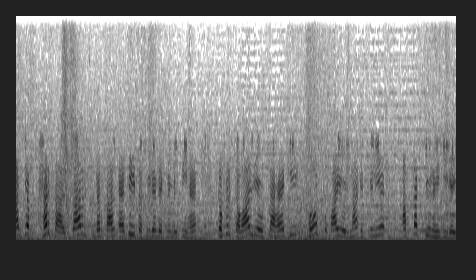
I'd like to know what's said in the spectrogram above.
अब जब हर साल साल दर साल ऐसी ही तस्वीरें देखने मिलती हैं तो फिर सवाल ये उठता है कि ठोस उपाय योजना इसके लिए अब तक क्यों नहीं की गई?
